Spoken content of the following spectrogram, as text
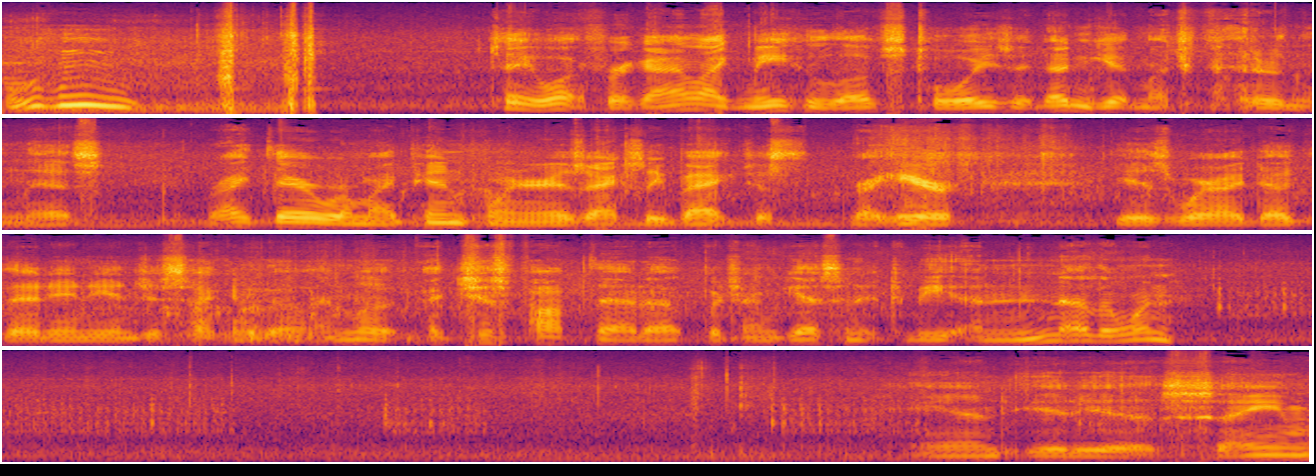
Woohoo! Tell you what, for a guy like me who loves toys, it doesn't get much better than this. Right there where my pinpointer is, actually back just right here, is where I dug that Indian just a second ago. And look, I just popped that up, which I'm guessing it to be another one. And it is. Same,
